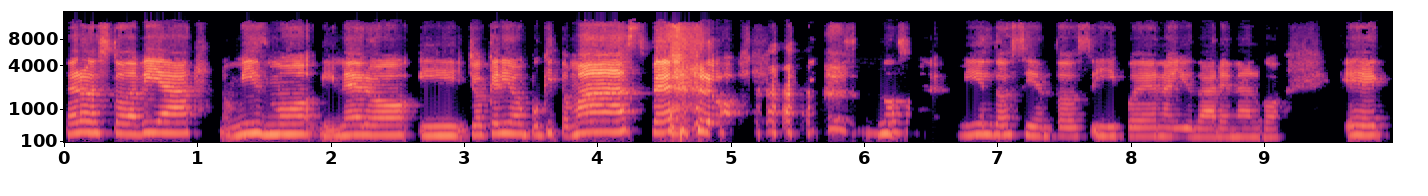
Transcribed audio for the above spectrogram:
pero es todavía lo mismo, dinero, y yo quería un poquito más, pero no son 1200 y pueden ayudar en algo. Eh,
